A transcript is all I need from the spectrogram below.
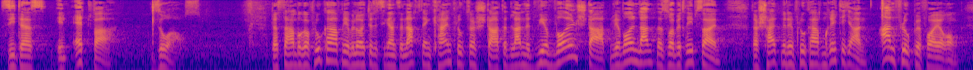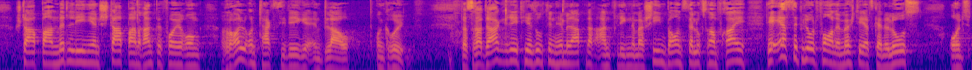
sieht das in etwa so aus. Das ist der Hamburger Flughafen. Hier beleuchtet es die ganze Nacht. Wenn kein Flugzeug startet, landet. Wir wollen starten. Wir wollen landen. Das soll Betrieb sein. Da schalten wir den Flughafen richtig an. Anflugbefeuerung. Startbahn, Mittellinien, Startbahn, Randbefeuerung, Roll- und Taxiwege in Blau und Grün. Das Radargerät hier sucht den Himmel ab nach anfliegenden Maschinen. Bei uns der Luftraum frei. Der erste Pilot vorne möchte jetzt gerne los und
